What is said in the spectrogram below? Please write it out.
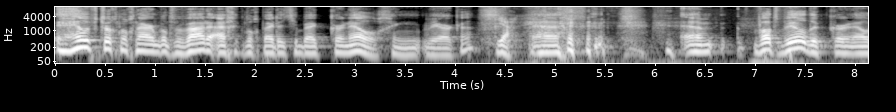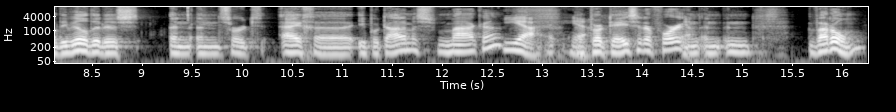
heel even terug nog naar, want we waren eigenlijk nog bij dat je bij Cornell ging werken. Ja. Uh, um, wat wilde Cornell? Die wilde dus een, een soort eigen hypothalamus maken. Ja. ja. Een prothese daarvoor. Ja. Een, een, een, waarom?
